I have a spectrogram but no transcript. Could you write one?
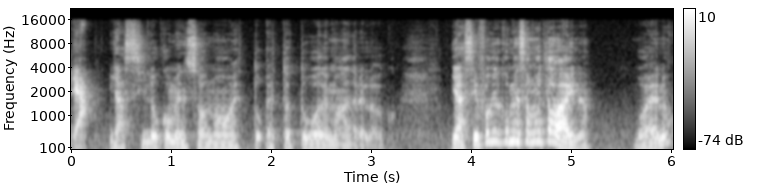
Ya. Y así lo comenzó, no. Esto, esto estuvo de madre, loco. Y así fue que comenzamos esta vaina. Bueno.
